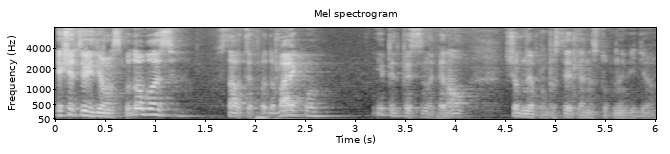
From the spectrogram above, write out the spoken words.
Якщо це відео вам сподобалось, ставте вподобайку і підписуйтесь на канал, щоб не пропустити наступне відео.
